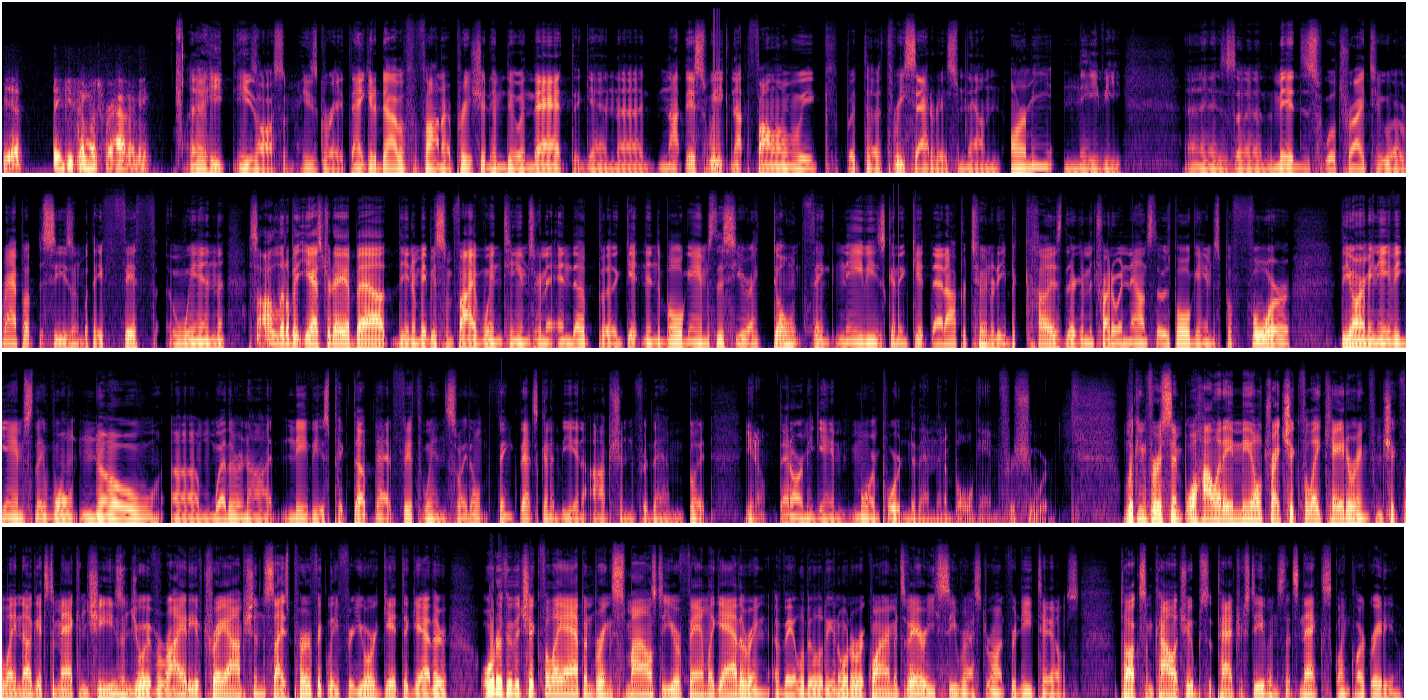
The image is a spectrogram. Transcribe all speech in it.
Yeah, thank you so much for having me. Uh, he he's awesome. He's great. Thank you to Daba Fofana. I appreciate him doing that. Again, uh, not this week, not the following week, but uh, three Saturdays from now, Army Navy. As uh, the mids will try to uh, wrap up the season with a fifth win. I saw a little bit yesterday about you know maybe some five win teams are going to end up uh, getting into bowl games this year. I don't think Navy's going to get that opportunity because they're going to try to announce those bowl games before the Army Navy game, so they won't know um, whether or not Navy has picked up that fifth win. So I don't think that's going to be an option for them. But, you know, that Army game, more important to them than a bowl game for sure. Looking for a simple holiday meal? Try Chick fil A catering. From Chick fil A nuggets to mac and cheese, enjoy a variety of tray options sized perfectly for your get together. Order through the Chick fil A app and bring smiles to your family gathering. Availability and order requirements vary. See restaurant for details. Talk some college hoops with Patrick Stevens. That's next, Glenn Clark Radio.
